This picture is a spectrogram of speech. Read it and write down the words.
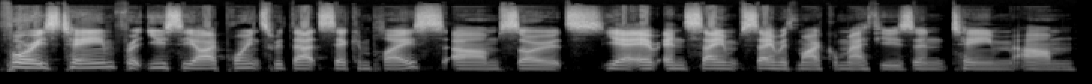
for his team for UCI points with that second place. Um, so it's yeah, and same same with Michael Matthews and team. Um,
